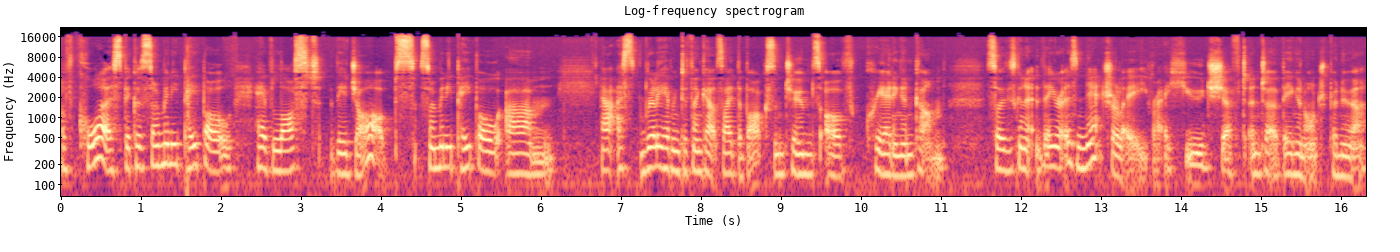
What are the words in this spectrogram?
of course, because so many people have lost their jobs, so many people um, are really having to think outside the box in terms of creating income. So there's gonna there is naturally right a huge shift into being an entrepreneur.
